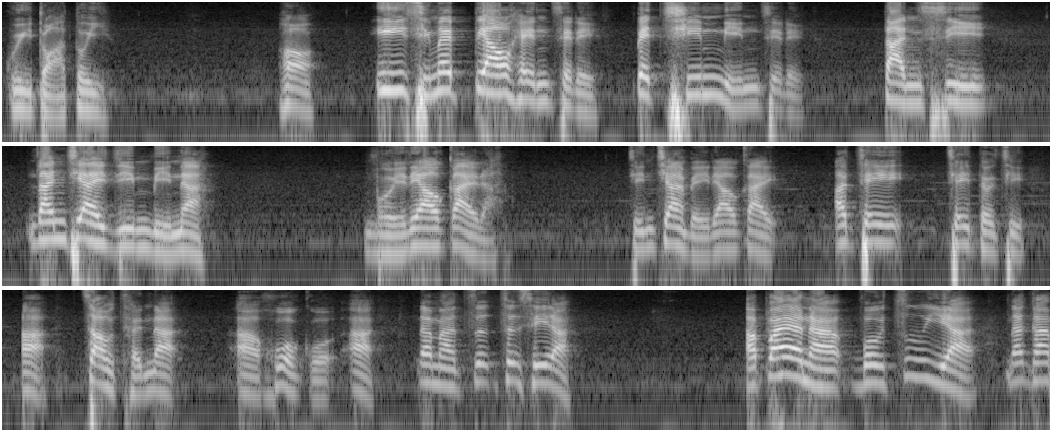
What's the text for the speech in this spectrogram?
归大堆，吼，伊想要表现一个，要亲民一个，但是咱遮人民啊，未了解啦，真正未了解，啊，这这都是啊，造成了啊祸果啊。那么这这些啊，阿伯啊，若无注意啊。那个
